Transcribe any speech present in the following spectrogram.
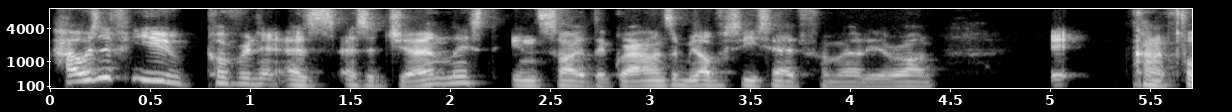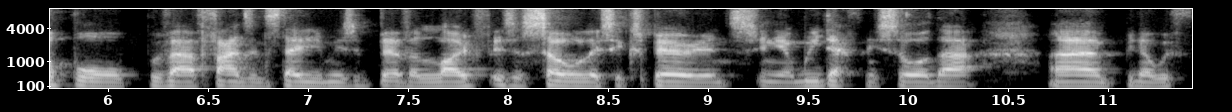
How is it for you covering it as as a journalist inside the grounds? I mean, obviously you said from earlier on, kind of football without fans in the stadium is a bit of a life, is a soulless experience. And, you know, we definitely saw that, um, you know, with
